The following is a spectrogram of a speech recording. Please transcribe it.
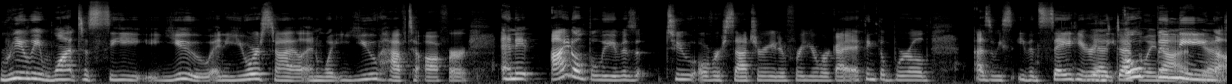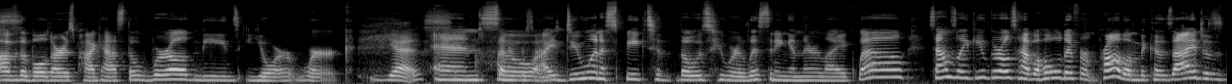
really want to see you and your style and what you have to offer. And it i don't believe is too oversaturated for your work i, I think the world as we even say here Yeah, in the opening yes. of the Bold Bouldars podcast, the world needs your work. Yes. And so 100%. I do want to speak to those who are listening and they're like, well, sounds like you girls have a whole different problem because I just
